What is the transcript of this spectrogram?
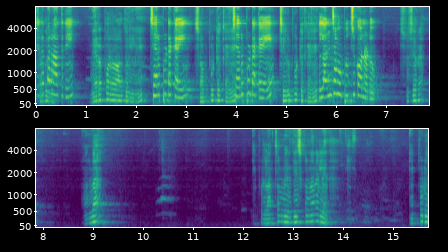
నిరపరాధిని? నిరపరాధుల్ని చెరుపుటకై? చంపుటకై చెరుపుటకై? చెరుపుటకై. లంచము పుచ్చుకొనడు. చూసారా? ఉందా? ఇప్పుడు లంచం మీరు తీసుకున్నారా లేదా? ఇప్పుడు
